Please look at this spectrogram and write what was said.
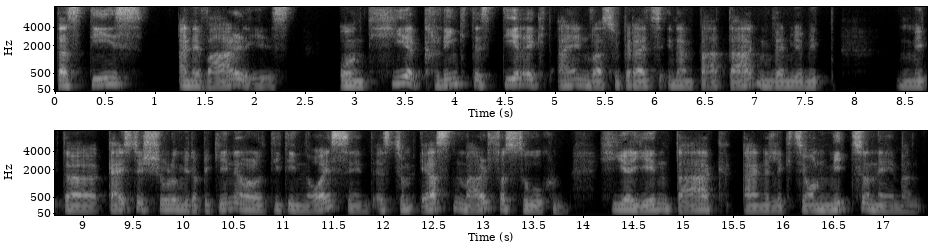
dass dies eine Wahl ist. Und hier klingt es direkt ein, was wir bereits in ein paar Tagen, wenn wir mit, mit der Geistesschulung wieder beginnen oder die, die neu sind, es zum ersten Mal versuchen, hier jeden Tag eine Lektion mitzunehmen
